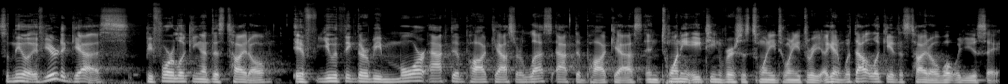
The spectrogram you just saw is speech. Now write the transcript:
So Neil, if you're to guess before looking at this title, if you would think there would be more active podcasts or less active podcasts in 2018 versus 2023, again, without looking at this title, what would you say?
